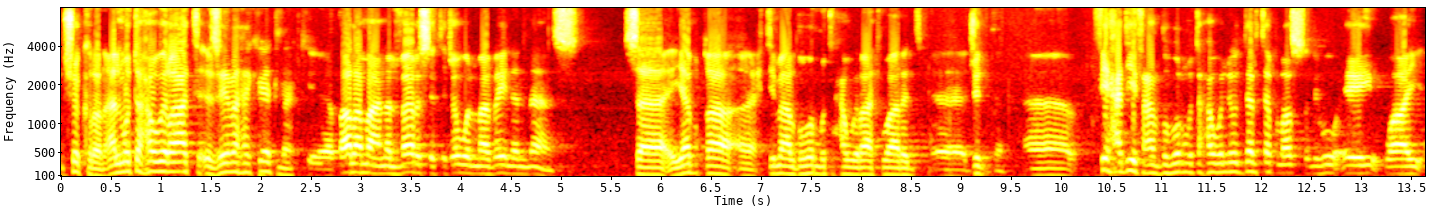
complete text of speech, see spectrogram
شكرا. المتحورات زي ما حكيت لك طالما أن الفيروس يتجول ما بين الناس سيبقى احتمال ظهور متحورات وارد آه، جدا. آه، في حديث عن ظهور متحور اللي هو الدلتا plus اللي هو AY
